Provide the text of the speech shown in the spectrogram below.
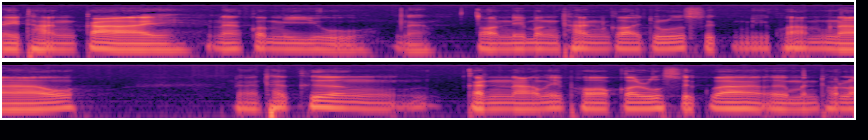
ในทางกายนะก็มีอยู่นะตอนนี้บางท่านก็จะรู้สึกมีความหนาวนะถ้าเครื่องกันหนาวไม่พอก็รู้สึกว่าเออมันทร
